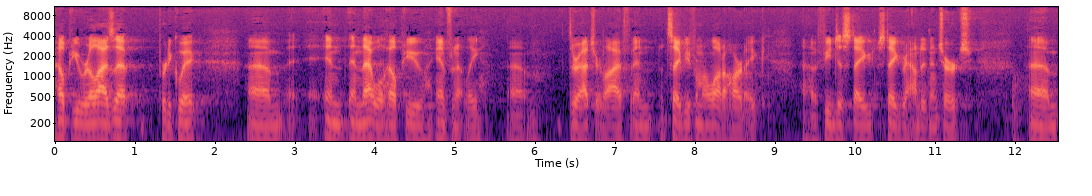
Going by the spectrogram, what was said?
help you realize that pretty quick. Um, and, and that will help you infinitely um, throughout your life and save you from a lot of heartache uh, if you just stay, stay grounded in church. Um,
